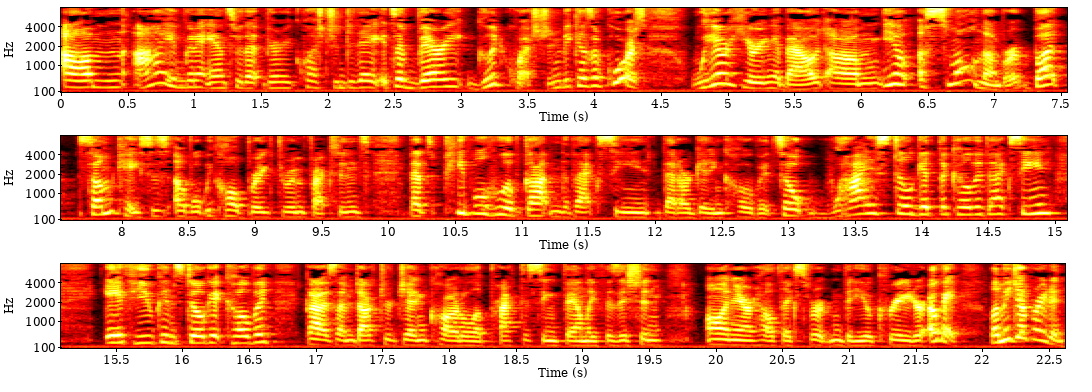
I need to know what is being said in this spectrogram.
Um, I am going to answer that very question today. It's a very good question because of course we are hearing about, um, you know, a small number, but some cases of what we call breakthrough infections. That's people who have gotten the vaccine that are getting COVID. So why still get the COVID vaccine? If you can still get COVID. Guys, I'm Dr. Jen Caudle, a practicing family physician, on air health expert, and video creator. Okay, let me jump right in.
